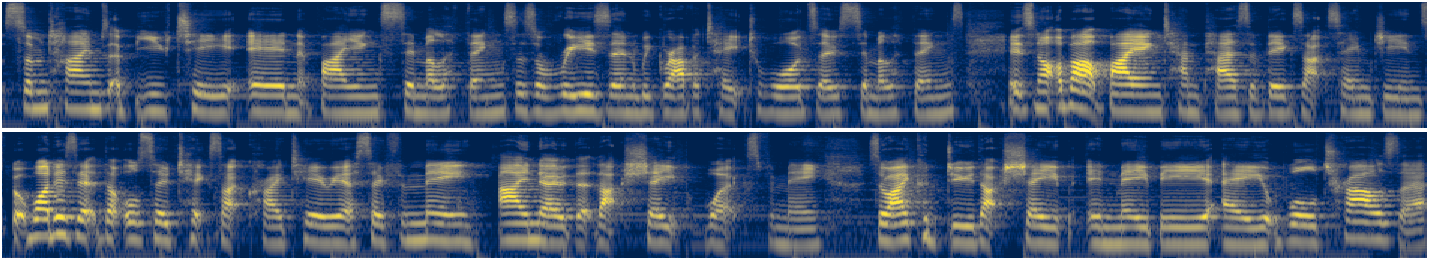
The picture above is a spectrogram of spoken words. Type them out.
sometimes a beauty in buying similar things. There's a reason we gravitate towards those similar things. It's not about buying 10 pairs of the exact same jeans, but what is it that also ticks that criteria? So for me, I know that that shape works for me. So I could do that shape in maybe a wool trouser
